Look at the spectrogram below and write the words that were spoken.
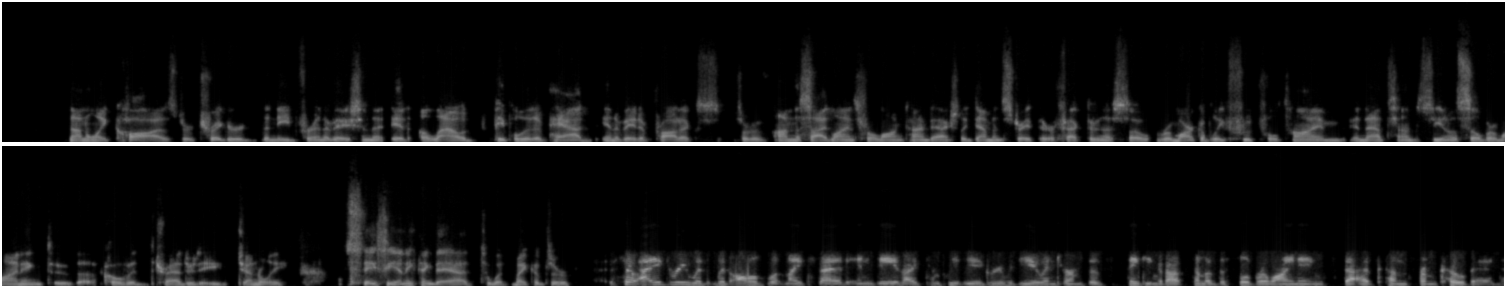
not only caused or triggered the need for innovation, that it allowed people that have had innovative products sort of on the sidelines for a long time to actually demonstrate their effectiveness. So remarkably fruitful time in that sense, you know, silver lining to the COVID tragedy generally. Stacy, anything to add to what Mike observed? So I agree with, with all of what Mike said. And Dave, I completely agree with you in terms of thinking about some of the silver linings that have come from COVID.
